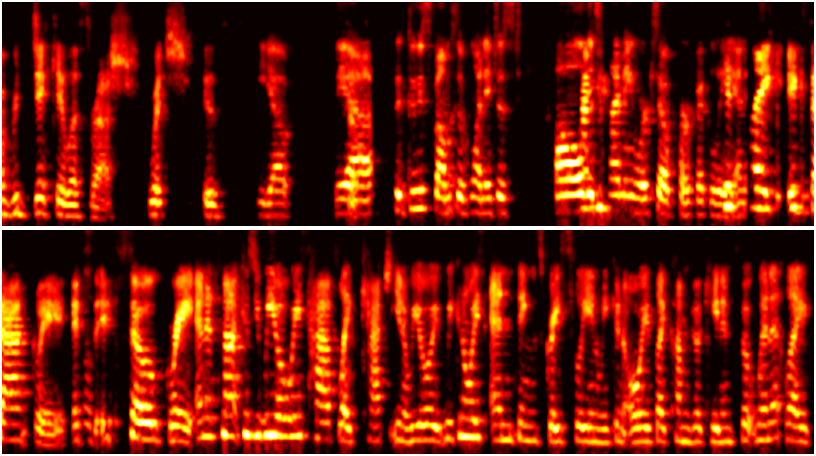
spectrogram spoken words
a ridiculous rush, which is yep, yeah, the goosebumps of when it just all the timing works out perfectly it's and like exactly. It's mm. it's so great. And it's not because we always have like catch you know we always we can always end things gracefully and we can always like come to a cadence but when it like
